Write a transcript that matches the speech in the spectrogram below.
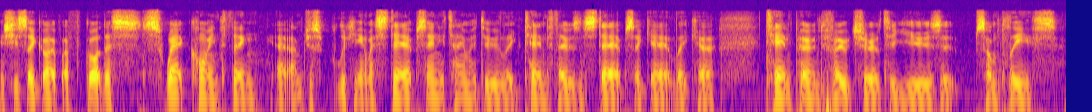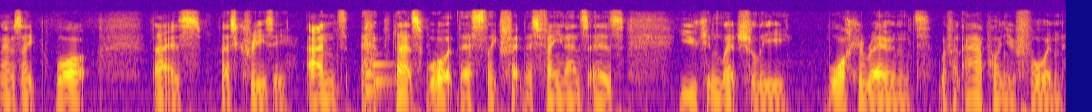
And she's like, oh, I've got this sweat coin thing. I'm just looking at my steps. Anytime I do like 10,000 steps, I get like a 10 pound voucher to use at some place. And I was like, what? That is that's crazy. And that's what this like fitness finance is. You can literally walk around with an app on your phone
